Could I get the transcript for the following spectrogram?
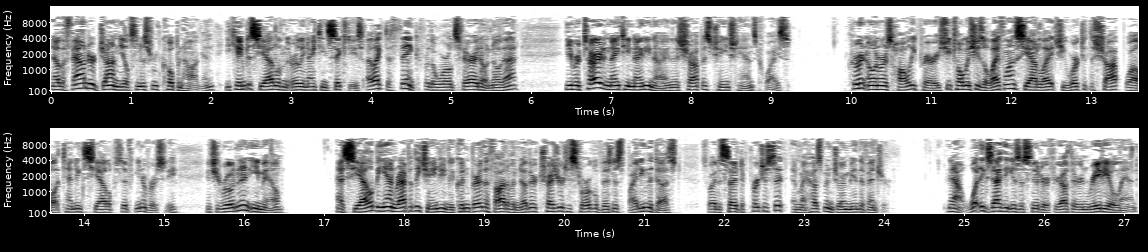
Now, the founder, John Nielsen, is from Copenhagen. He came to Seattle in the early 1960s. I like to think for the World's Fair. I don't know that. He retired in 1999, and the shop has changed hands twice. Current owner is Holly Prairie. She told me she's a lifelong Seattleite. She worked at the shop while attending Seattle Pacific University, and she wrote in an email, as Seattle began rapidly changing, I couldn't bear the thought of another treasured historical business biting the dust, so I decided to purchase it, and my husband joined me in the venture. Now, what exactly is a snitter if you're out there in radio land?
